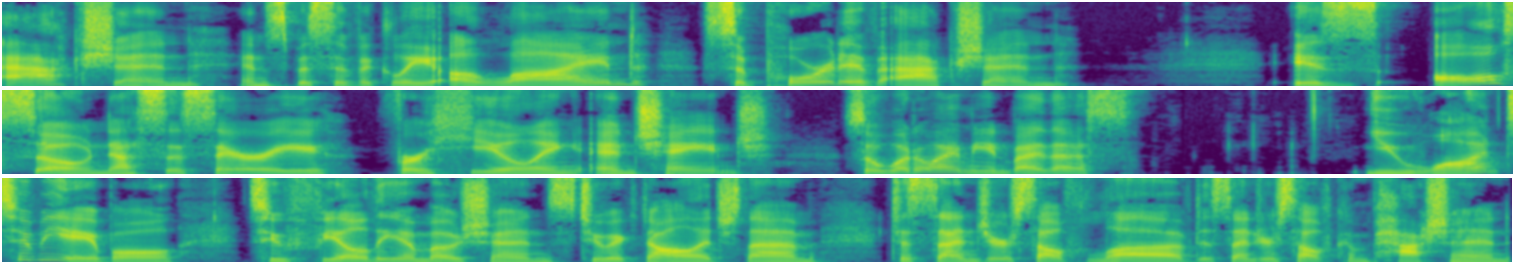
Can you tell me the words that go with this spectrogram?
action and specifically aligned supportive action is also necessary for healing and change. So, what do I mean by this? You want to be able to feel the emotions, to acknowledge them, to send yourself love, to send yourself compassion,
